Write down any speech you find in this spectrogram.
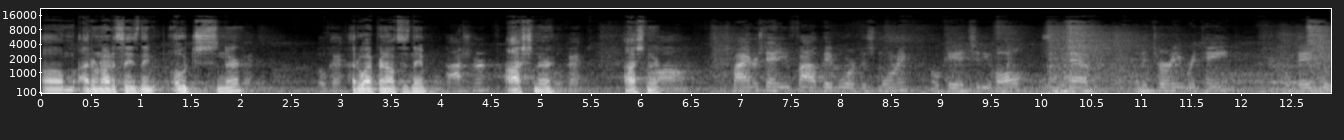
Um, I don't know how to say his name. Ochsner? Okay. How do I pronounce his name? Oshner. Oshner. Okay. Oshner. Um, my understanding you filed paperwork this morning, okay, at City Hall. You have an attorney retained. Okay, so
